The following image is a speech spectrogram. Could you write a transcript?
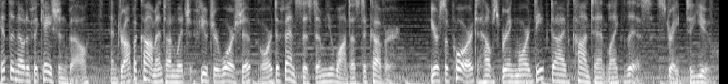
hit the notification bell, and drop a comment on which future warship or defense system you want us to cover. Your support helps bring more deep dive content like this straight to you.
